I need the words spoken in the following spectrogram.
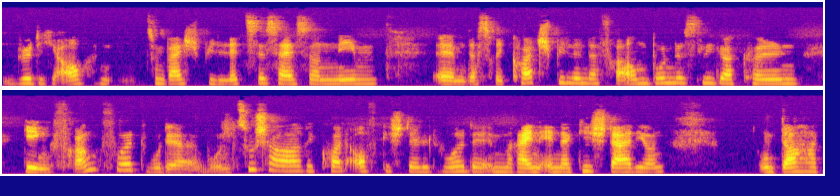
würde ich auch zum Beispiel letzte Saison nehmen, ähm, das Rekordspiel in der Frauenbundesliga Köln gegen Frankfurt, wo, der, wo ein Zuschauerrekord aufgestellt wurde im Rhein-Energiestadion. Und da hat,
